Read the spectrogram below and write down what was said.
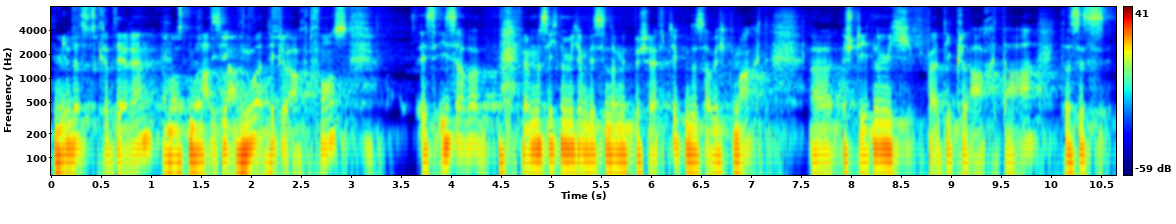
Mindestkriterien, dann hast du nur Artikel 8 Nur Artikel 8 Fonds es ist aber, wenn man sich nämlich ein bisschen damit beschäftigt, und das habe ich gemacht, äh, steht nämlich bei Artikel 8 da, dass es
